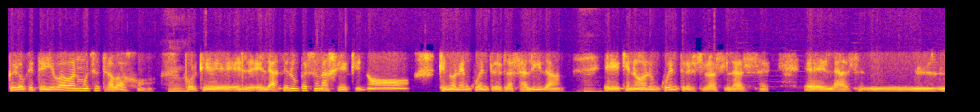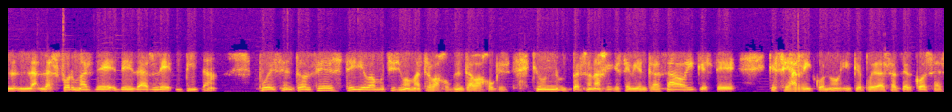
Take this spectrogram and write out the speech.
Pero que te llevaban mucho trabajo, Mm. porque el, el hacer un personaje que no que no le encuentres la salida, Mm. eh, que no le encuentres las las eh, eh, las, mm, la- las formas de, de darle vida, pues entonces te lleva muchísimo más trabajo que un trabajo que, que un personaje que esté bien trazado y que esté que sea rico, ¿no? Y que puedas hacer cosas.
